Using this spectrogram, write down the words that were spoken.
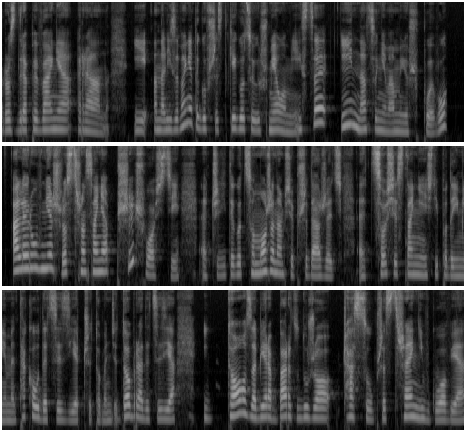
rozdrapywania ran i analizowania tego wszystkiego, co już miało miejsce i na co nie mamy już wpływu, ale również roztrząsania przyszłości, e, czyli tego, co może nam się przydarzyć, e, co się stanie, jeśli podejmiemy taką decyzję, czy to będzie dobra decyzja i to zabiera bardzo dużo czasu, przestrzeni w głowie.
